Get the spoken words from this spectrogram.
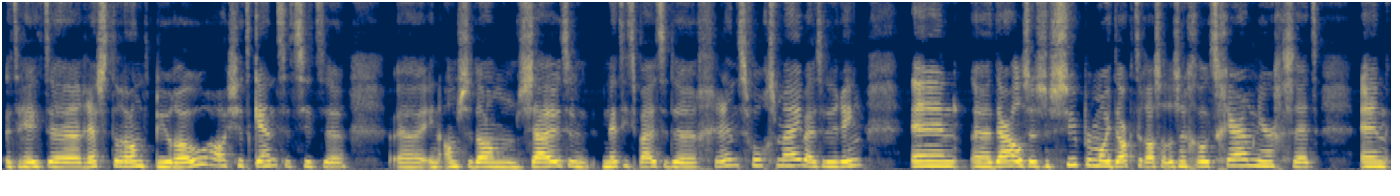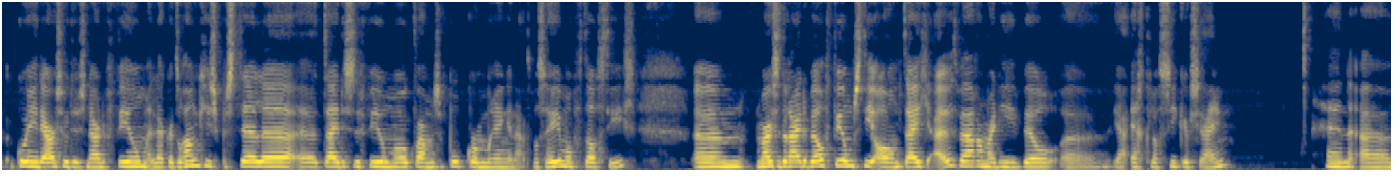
Het heet uh, Restaurant Bureau, als je het kent. Het zit in Amsterdam-Zuid, net iets buiten de grens volgens mij, buiten de ring. En daar hadden ze dus een super mooi dakterras, hadden ze een groot scherm neergezet. En kon je daar zo dus naar de film en lekker drankjes bestellen. Uh, tijdens de film ook kwamen ze popcorn brengen. Nou, het was helemaal fantastisch. Um, maar ze draaiden wel films die al een tijdje uit waren, maar die wel uh, ja, echt klassiekers zijn. En uh,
